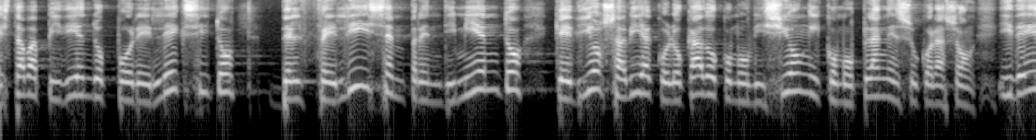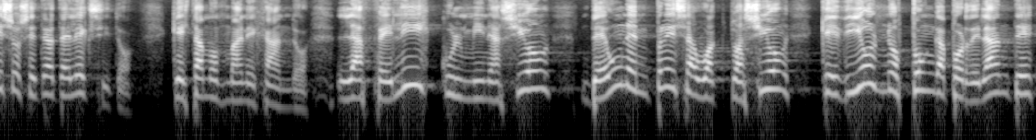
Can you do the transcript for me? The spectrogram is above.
estaba pidiendo por el éxito del feliz emprendimiento que Dios había colocado como visión y como plan en su corazón. Y de eso se trata el éxito que estamos manejando. La feliz culminación de una empresa o actuación que Dios nos ponga por delante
